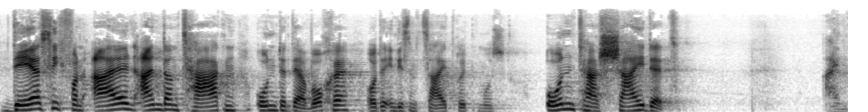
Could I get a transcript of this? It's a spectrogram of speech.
der sich von allen anderen Tagen unter der Woche oder in diesem Zeitrhythmus unterscheidet. Ein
